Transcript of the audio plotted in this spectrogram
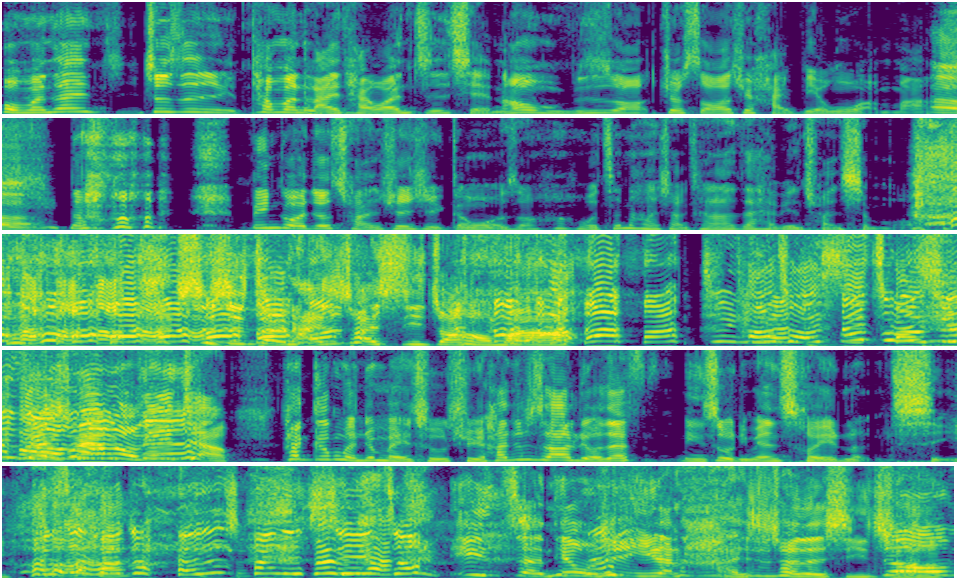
我们在就是他们来台湾之前，然后我们不是说就说要去海边玩嘛，嗯，然后宾果就传讯息跟我说，我真的很想看他在海边穿什么。事实证明还是穿西装好吗？他穿西装去海边，我跟你讲，他根本就没出去，他就是要留在民宿里面吹冷气。他就还是穿着西装，一整天我去宜兰还是穿着西装。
